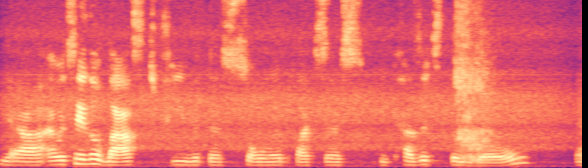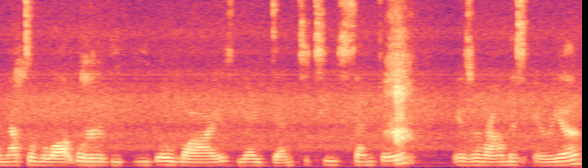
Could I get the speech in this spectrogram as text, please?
Yeah, I would say the last few with the solar plexus, because it's the will, and that's a lot where the ego lies, the identity center is around this area.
